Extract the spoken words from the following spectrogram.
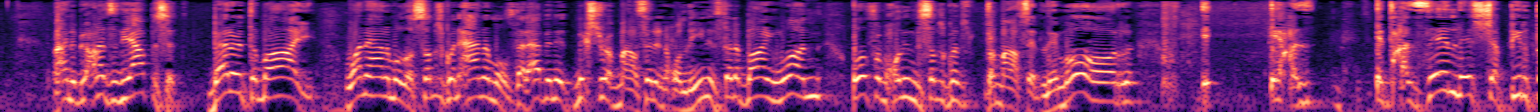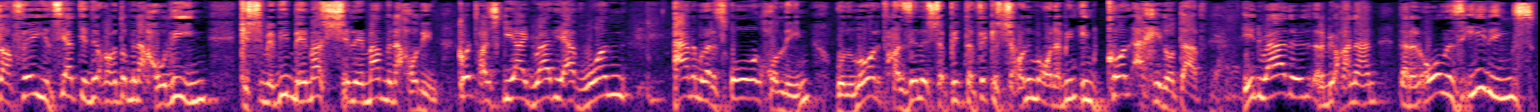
Right? Rabbi Yochanan says the opposite. Better to buy one animal or subsequent animals that have in it mixture of maaser and cholin instead of buying one all from cholin and subsequent from maaser. Lemor התחזה לשפיר תפה יציאת ידי חובתו מן החולין כשמביא בהמה שלמה מן החולין. כל תחשקייה, I'd rather have one animal that is all חולין, ולמור התחזה לשפיר תפה כשחולין מעורבים עם כל אכילותיו. He'd rather, רבי יוחנן, that in all his eatings,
